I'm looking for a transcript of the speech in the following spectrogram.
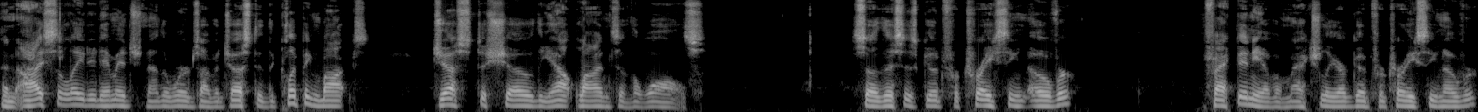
an isolated image. In other words, I've adjusted the clipping box just to show the outlines of the walls. So this is good for tracing over. In fact, any of them actually are good for tracing over.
